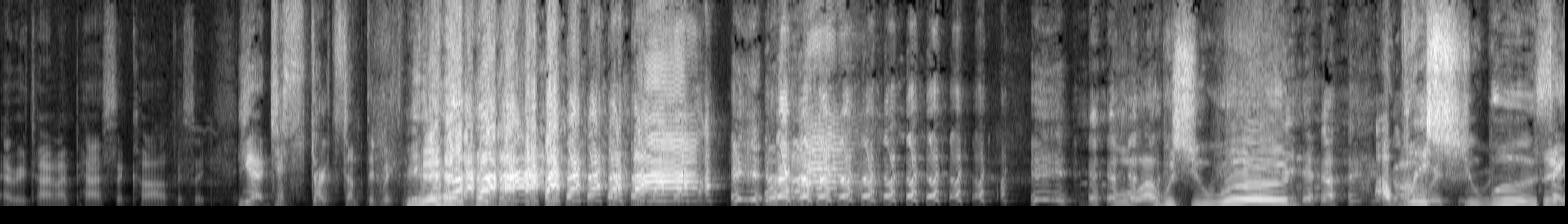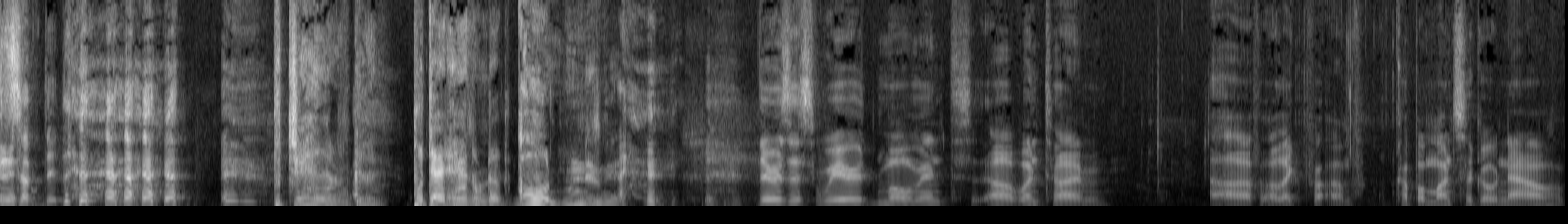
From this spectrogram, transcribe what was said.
every time I pass a cop, it's like, yeah, just start something with me. Oh, I wish you would. I, wish, you would. Say something. Put your hand on the gun. Put that hand on the gun. there was this weird moment uh, one time, uh, uh, like um, a couple months ago now.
